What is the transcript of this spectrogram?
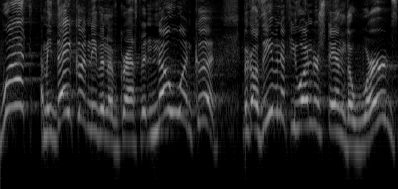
what? I mean, they couldn't even have grasped it. No one could. Because even if you understand the words,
